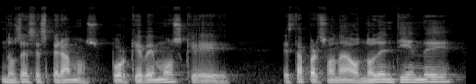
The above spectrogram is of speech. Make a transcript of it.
nos desesperamos porque vemos que esta persona o no lo entiende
